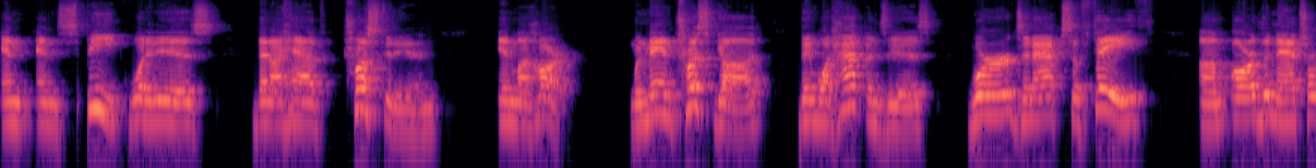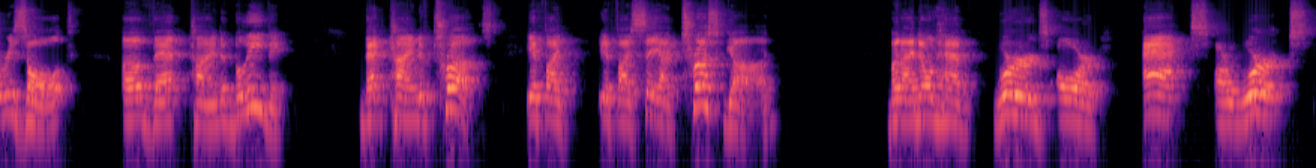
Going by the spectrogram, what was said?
and, and speak what it is that I have trusted in in my heart. When man trusts God, then what happens is words and acts of faith um, are the natural result of that kind of believing, that kind of trust. If I if I say I trust God, but I don't have words or acts or works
